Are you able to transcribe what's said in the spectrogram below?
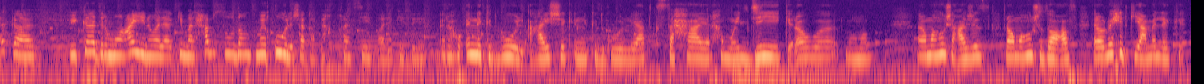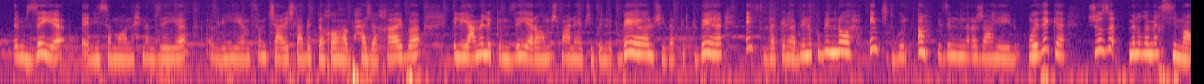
هكا في كادر معين ولا كيما الحبس و donc ما يقولش هكا par principe ولا كيف. راهو إنك تقول عايشك إنك تقول يعطيك الصحة يرحم والديك راهو راهو ماهوش عجز راهو ماهوش ضعف. راهو الواحد كي يعمل لك مزية اللي يسموها نحنا مزية اللي هي مفهمتش علاش العباد تاخوها بحاجة خايبة. اللي يعمل لك مزية راهو مش معناها باش يدلك بها ولا باش يذكرك بها. أنت تذكرها بينك وبين روح أنت تقول آه لازمني نرجعها له وهذاك جزء من الغميرسيمون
